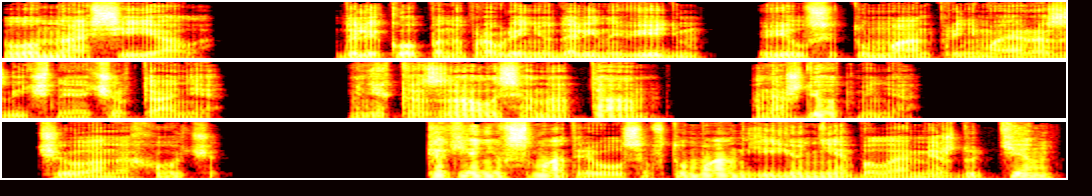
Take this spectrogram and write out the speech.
Луна сияла. Далеко по направлению долины ведьм вился туман, принимая различные очертания. Мне казалось, она там. Она ждет меня. Чего она хочет? Как я не всматривался в туман, ее не было, а между тем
